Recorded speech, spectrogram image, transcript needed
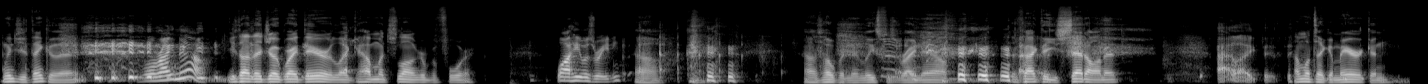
when did you think of that? Well, right now, You thought that joke right there, or like how much longer before? while he was reading. Oh, I was hoping at least was right now. The fact that you said on it, I liked it. I'm gonna take American.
